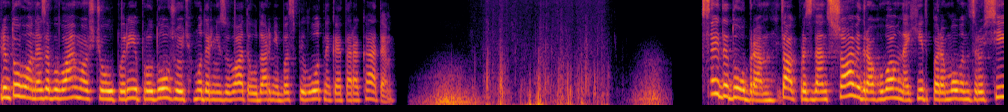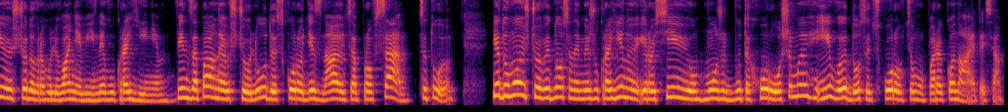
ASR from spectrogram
Крім того, не забуваємо, що у упорі продовжують модернізувати ударні безпілотники та ракети. Все йде добре. Так, президент США відреагував на хід перемовин з Росією щодо врегулювання війни в Україні. Він запевнив, що люди скоро дізнаються про все. Цитую. Я думаю, що відносини між Україною і Росією можуть бути хорошими, і ви досить скоро в цьому переконаєтеся.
